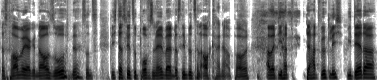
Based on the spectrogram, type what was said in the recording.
das brauchen wir ja genau so, ne? Sonst nicht, dass wir zu professionell professionell werden, das nimmt uns dann auch keiner ab, Paul. Aber die hat, der hat wirklich, wie der da,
